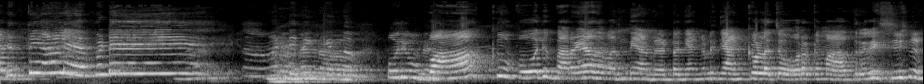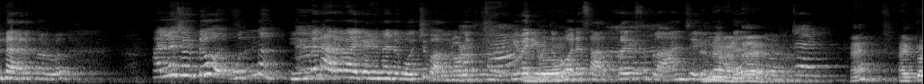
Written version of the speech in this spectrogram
അടുത്തയാൾ എവിടെ? ഒരു വാക്ക് പോലും പറയാതെ വന്നെയാണ് കേട്ടോ. ഞങ്ങൾ ഞങ്ങൾക്കുള്ള ചോറൊക്കെ മാത്രമേ വെച്ചിട്ടുണ്ടായിരുന്നുള്ളൂ അല്ല ചുട്ടു ഒന്ന്. ഇവൻ അറിവായി കഴിയുന്ന എന്റെ കൊച്ചു പറഞ്ഞോളൂ. ഇവർ ഇതുപോലെ സർപ്രൈസ് പ്ലാൻ ചെയ്യുന്നുണ്ട് ഇപ്പൊ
